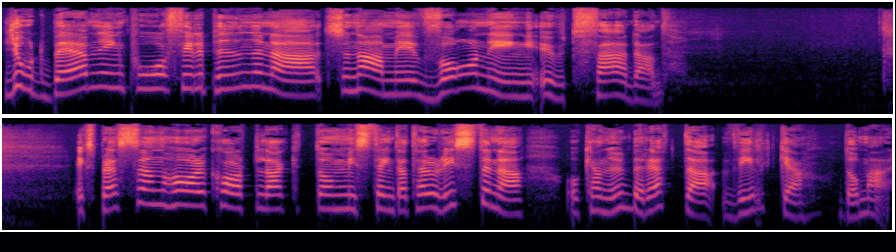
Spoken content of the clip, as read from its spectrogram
Jordbävning på Filippinerna, tsunamivarning utfärdad. Expressen har kartlagt de misstänkta terroristerna och kan nu berätta vilka de är.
